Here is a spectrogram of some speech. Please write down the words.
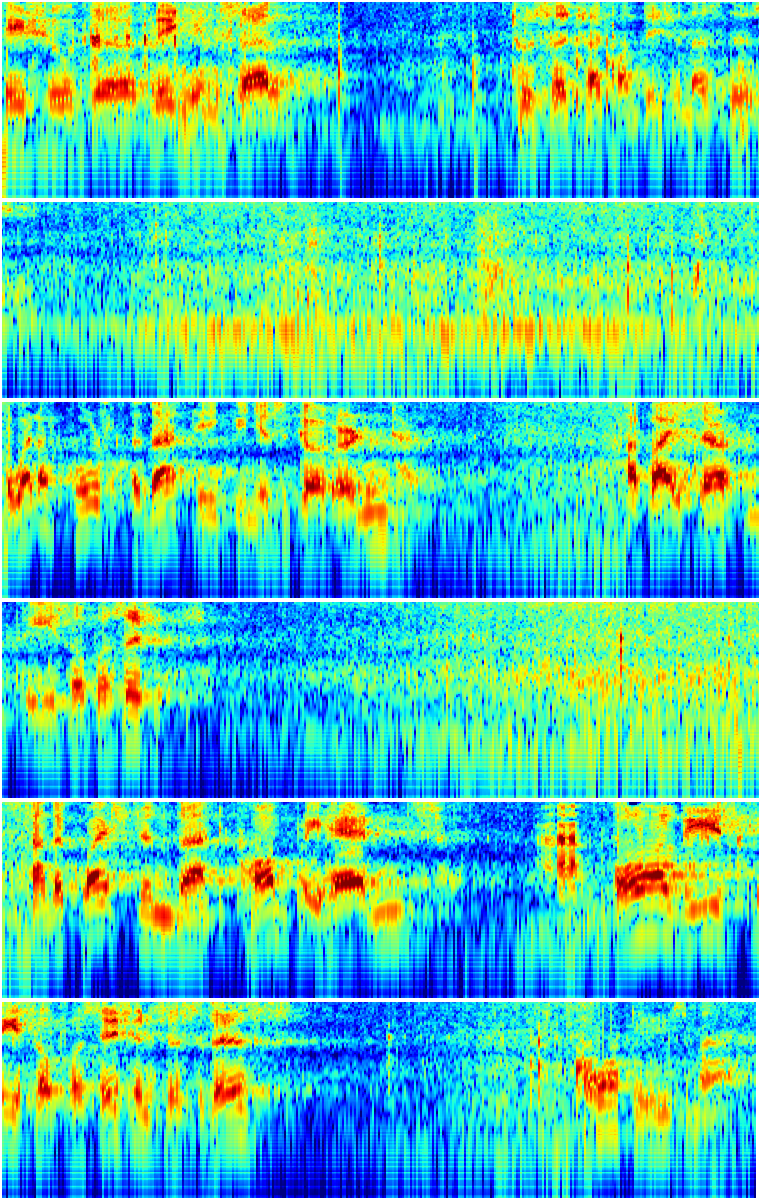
he should uh, bring himself to such a condition as this. Well, of course, that thinking is governed by certain presuppositions. And the question that comprehends all these presuppositions is this What is man?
